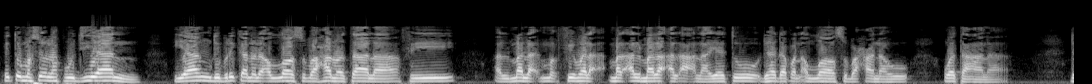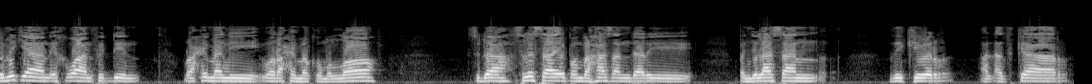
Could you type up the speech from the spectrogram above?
itu maksudnya pujian yang diberikan oleh Allah Subhanahu wa taala fi al-mala fi al-mala al-a'la yaitu di hadapan Allah Subhanahu wa taala. Demikian ikhwan fiddin rahimani wa rahimakumullah. Sudah selesai pembahasan dari penjelasan zikir al-adhkar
